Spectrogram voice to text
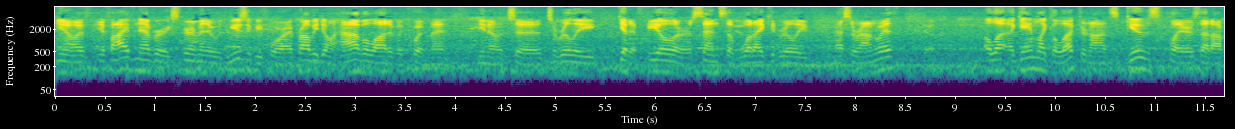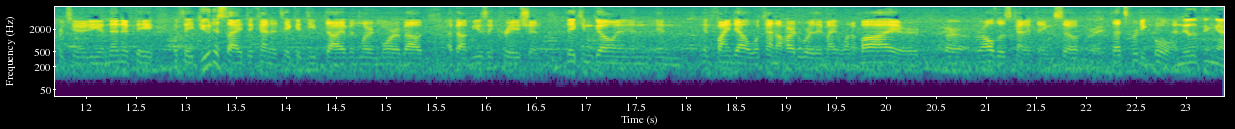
you know, if, if I've never experimented with music before, I probably don't have a lot of equipment, you know, to, to really get a feel or a sense of what I could really mess around with a, game like Electronauts gives players that opportunity, and then if they if they do decide to kind of take a deep dive and learn more about about music creation, they can go and and, and find out what kind of hardware they might want to buy or, or, or all those kind of things. So Right. that's pretty cool. And the other thing I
